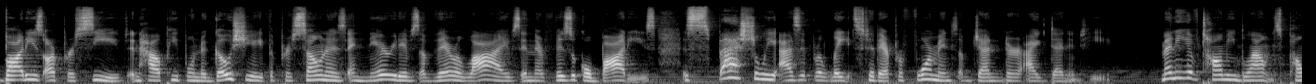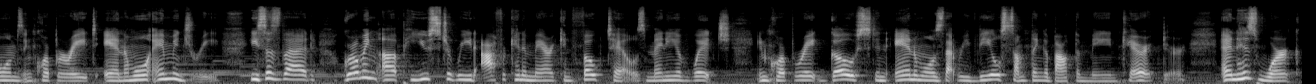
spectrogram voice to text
bodies are perceived and how people negotiate the personas and narratives of their lives in their physical bodies, especially as it relates to their performance of gender identity. Many of Tommye Blount's poems incorporate animal imagery. He says that growing up, he used to read African American folk tales, many of which incorporate ghosts and animals that reveal something about the main character. In his work,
